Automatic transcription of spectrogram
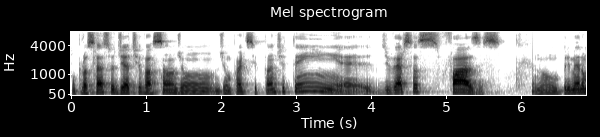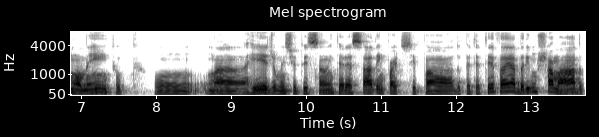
O processo de ativação de um, de um participante tem é, diversas fases. No primeiro momento, um, uma rede, uma instituição interessada em participar do PTT vai abrir um chamado.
